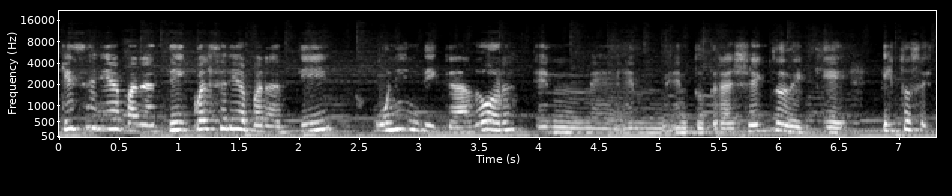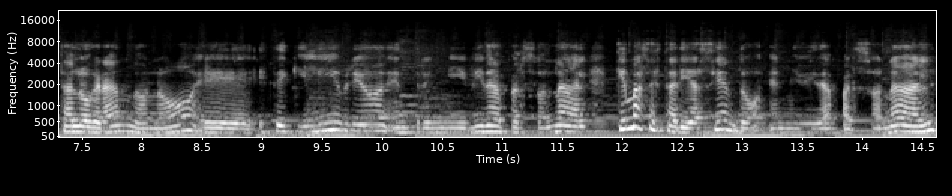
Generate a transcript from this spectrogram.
¿Qué sería para ti, cuál sería para ti un indicador en, tu trayecto de que esto se está logrando, ¿no? Eh, este equilibrio entre mi vida personal, ¿qué más estaría haciendo en mi vida personal?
